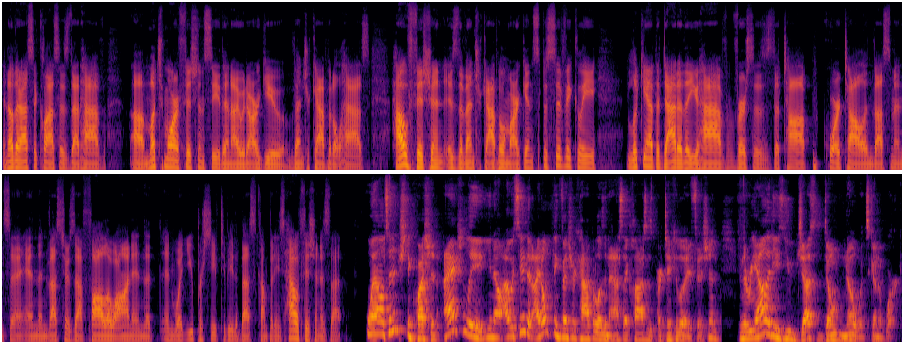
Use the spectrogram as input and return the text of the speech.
and other asset classes that have uh, much more efficiency than I would argue venture capital has. How efficient is the venture capital market? And specifically, looking at the data that you have versus the top quartile investments and the investors that follow on in the in what you perceive to be the best companies how efficient is that well it's an interesting question i actually you know i would say that i don't think venture capital as an asset class is particularly efficient and the reality is you just don't know what's going to work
